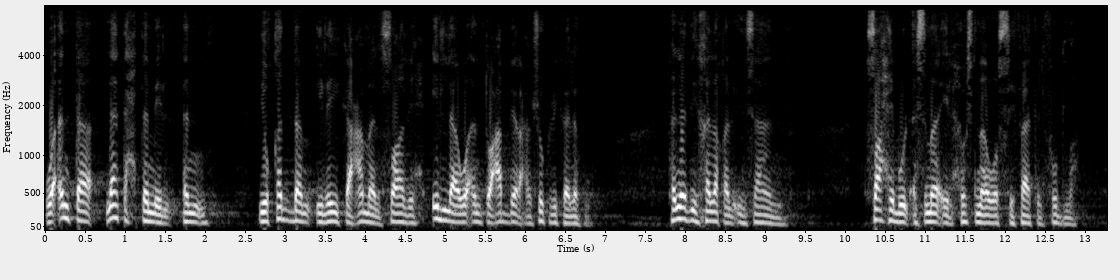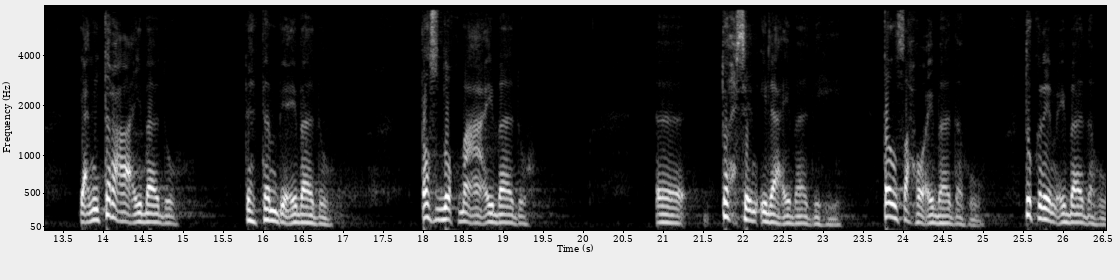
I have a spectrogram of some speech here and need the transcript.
وأنت لا تحتمل أن يقدم إليك عمل صالح إلا وأن تعبر عن شكرك له. فالذي خلق الإنسان صاحب الأسماء الحسنى والصفات الفضلى. يعني ترعى عباده تهتم بعباده تصدق مع عباده آه، تحسن إلى عباده تنصح عباده تكرم عباده.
